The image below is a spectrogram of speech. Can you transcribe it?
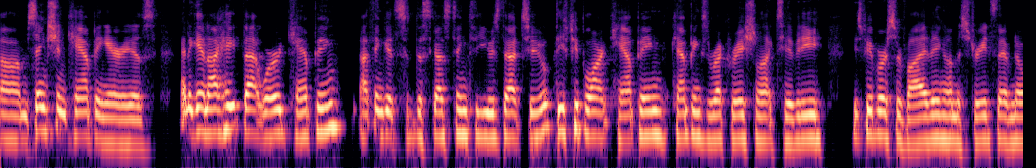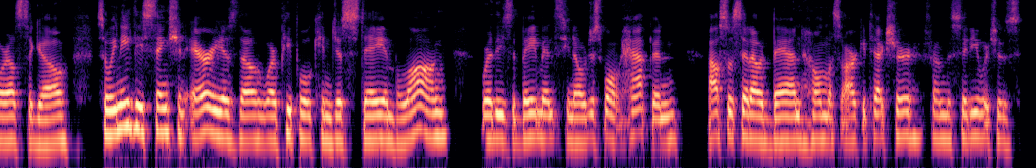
um, sanctioned camping areas. And again, I hate that word camping. I think it's disgusting to use that too. These people aren't camping. Camping's a recreational activity. These people are surviving on the streets. They have nowhere else to go. So we need these sanctioned areas though, where people can just stay and belong, where these abatements, you know, just won't happen. I also said I would ban homeless architecture from the city, which is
